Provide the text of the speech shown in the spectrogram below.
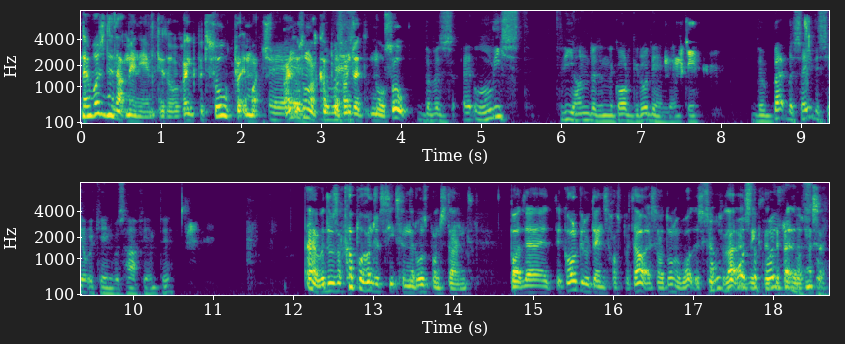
There wasn't that many empty though. Like, but sold pretty much. I think it was only a couple of there was- hundred no sold. there was at least 300 in the Gorgie Road end empty. The bit beside the Celtic end was half empty. Yeah, but there was a couple of hundred seats in the Roseburn stand. But the the Gorgorow Den's hospitality, so I don't know what the So of that what's is. the Like the, the bit in that was this? missing.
